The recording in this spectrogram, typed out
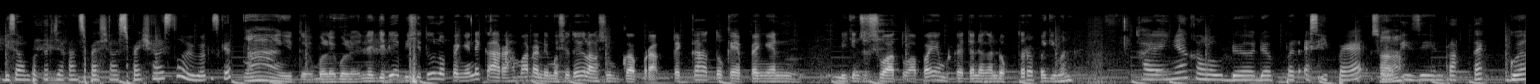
bisa mempekerjakan spesialis spesialis tuh lebih bagus kan Nah gitu boleh boleh. Nah jadi abis itu lo pengennya ke arah mana nih? Maksudnya langsung buka praktek kah atau kayak pengen bikin sesuatu apa yang berkaitan dengan dokter apa gimana? Kayaknya kalau udah dapet SIP surat Hah? izin praktek gue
